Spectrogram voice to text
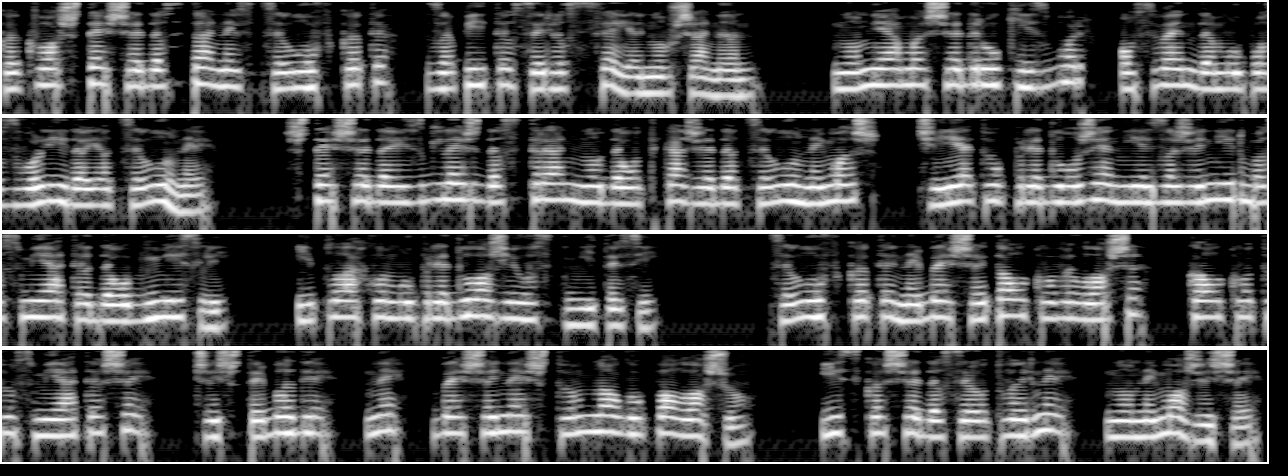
какво щеше да стане с целувката, запита се разсеяно Шанън. Но нямаше друг избор, освен да му позволи да я целуне. Щеше да изглежда странно да откаже да целуне мъж, чието предложение за женитба смята да обмисли. И плахо му предложи устните си. Целувката не беше толкова лоша, колкото смяташе, че ще бъде, не, беше нещо много по-лошо. Искаше да се отвърне, но не можеше.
